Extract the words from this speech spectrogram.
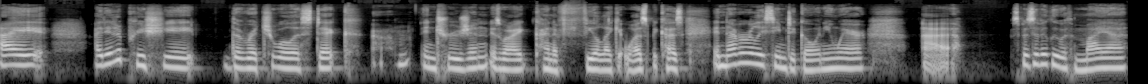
I I did appreciate the ritualistic um, intrusion is what I kind of feel like it was because it never really seemed to go anywhere. Uh, specifically with Maja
